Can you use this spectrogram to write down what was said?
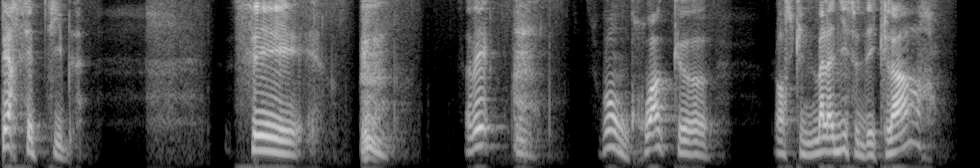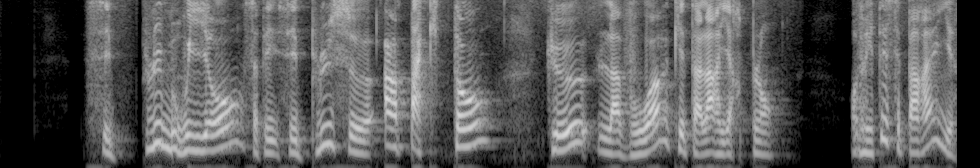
perceptible. C'est... Vous savez, souvent on croit que lorsqu'une maladie se déclare, c'est plus bruyant, c'est plus euh, impactant que la voix qui est à l'arrière-plan. En vérité, c'est pareil.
